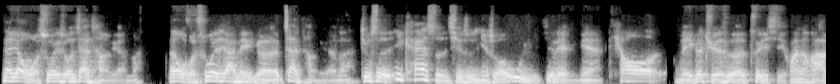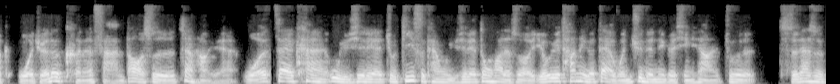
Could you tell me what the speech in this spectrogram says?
那要我说一说战场员嘛？那我说一下那个战场员吧。就是一开始，其实你说物语系列里面挑哪个角色最喜欢的话，我觉得可能反倒是战场员。我在看物语系列，就第一次看物语系列动画的时候，由于他那个带文具的那个形象，就实在是。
